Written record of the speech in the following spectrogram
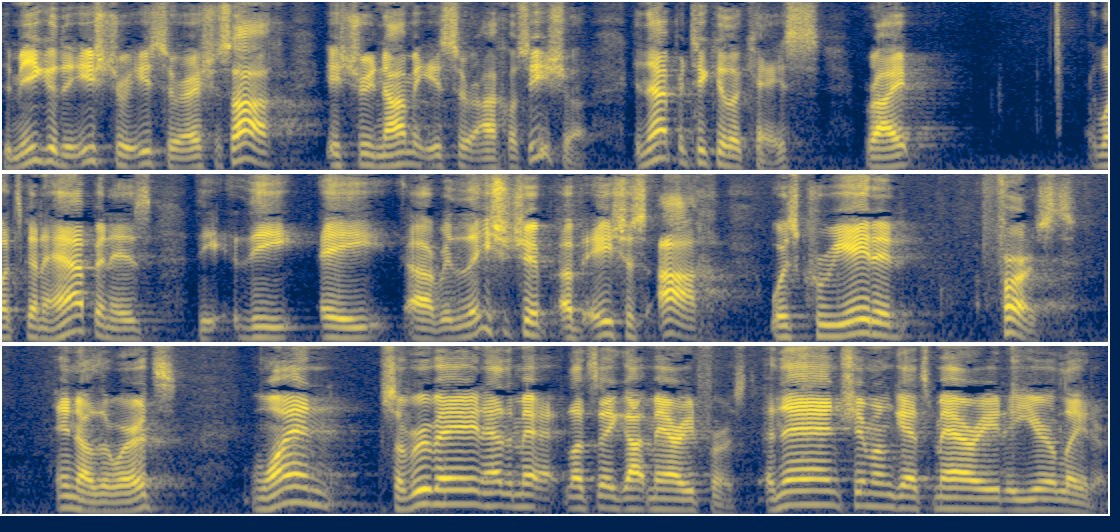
Demigu de Ishtur Isur Ishas Ach, Ishtur Nami Isur Achos Isha. In that particular case, right? What's going to happen is the the a uh, relationship of Eishas Ach was created first. In other words, when so Ruvain had the let's say got married first, and then Shimon gets married a year later.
